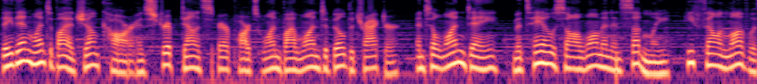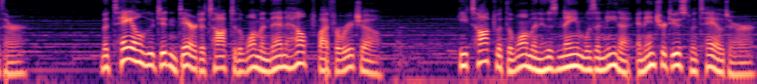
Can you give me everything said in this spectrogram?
They then went to buy a junk car and stripped down its spare parts one by one to build the tractor, until one day, Matteo saw a woman and suddenly, he fell in love with her. Matteo who didn't dare to talk to the woman then helped by Ferruccio. He talked with the woman whose name was Anita and introduced Matteo to her.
